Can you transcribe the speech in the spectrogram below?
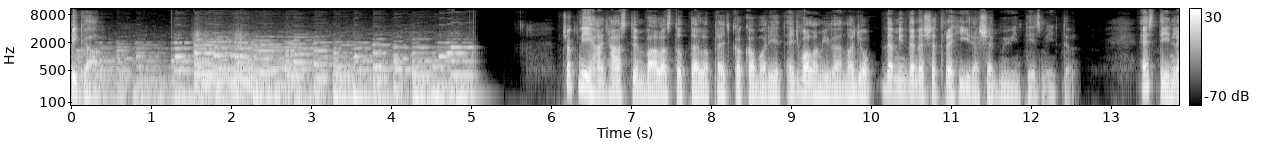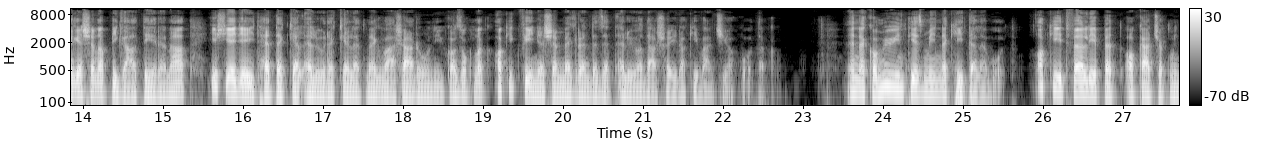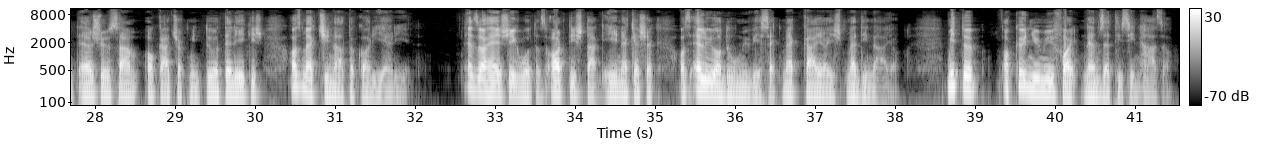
Pigál Csak néhány háztöm választotta el a plegyka kabarét egy valamivel nagyobb, de minden esetre híresebb műintézménytől. Ez ténylegesen a Pigál téren állt, és jegyeit hetekkel előre kellett megvásárolniuk azoknak, akik fényesen megrendezett előadásaira kíváncsiak voltak. Ennek a műintézménynek hitele volt. Aki itt fellépett, akárcsak mint első szám, akárcsak mint töltelék is, az megcsinálta karrierjét. Ez a helység volt az artisták, énekesek, az előadó művészek Mekkája és Medinája. Mi több, a könnyű műfaj nemzeti színháza.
